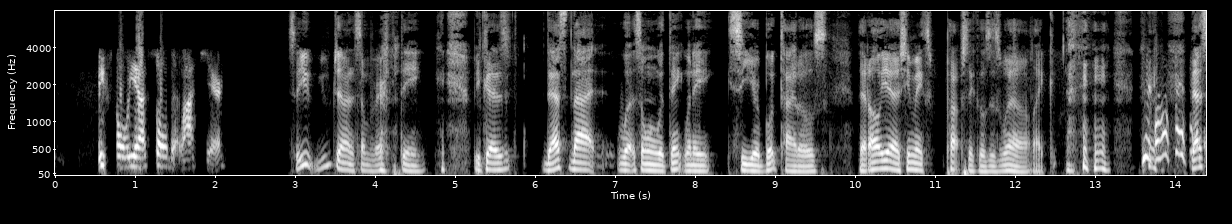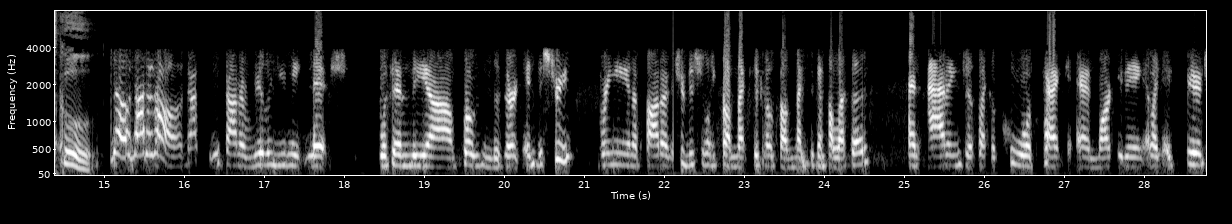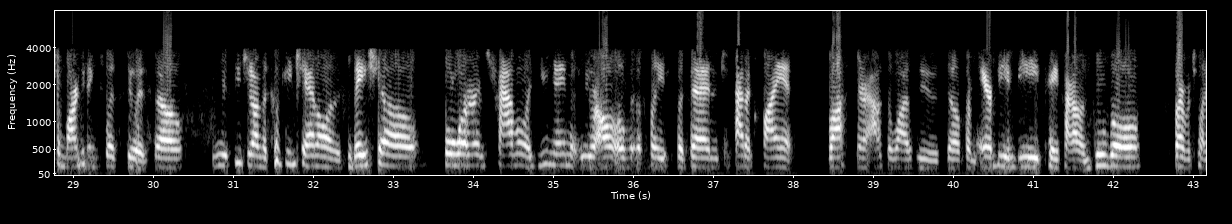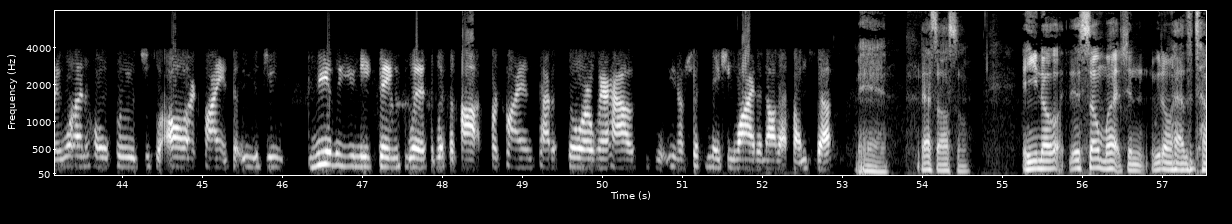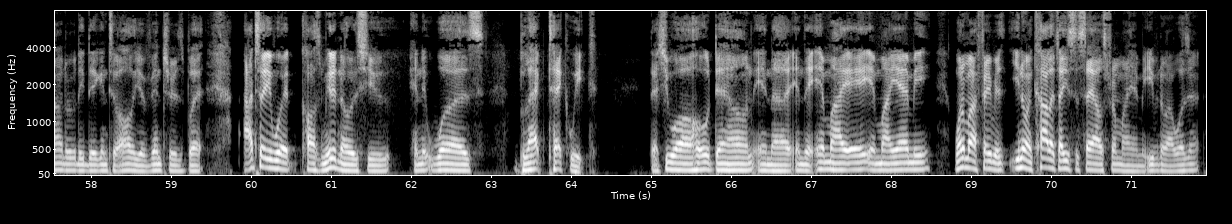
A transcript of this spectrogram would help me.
before we uh, sold it last year. So you you've done some of everything, because that's not what someone would think when they see your book titles that oh yeah she makes popsicles as well. Like that's cool. No not at all. That's we found a really unique niche within the uh, frozen dessert industry bringing in a product traditionally from mexico called mexican paletas and adding just like a cool tech and marketing like experiential marketing twist to it. So we were featured on the cooking channel and the today show Forbes, travel, like you name it, we were all over the place. But then just had a client roster out the wazoo. So from Airbnb, PayPal, and Google, Forever 21, Whole Foods, just with all our clients that we would do really unique things with with the pop for clients at a store, warehouse, you know, shipped nationwide and all that fun stuff. Man, that's awesome. And you know, there's so much, and we don't have the time to really dig into all your ventures. But I tell you what caused me to notice you, and it was Black Tech Week that you all hold down in uh, in the MIA in Miami. One of my favorites. You know, in college, I used to say I was from Miami, even though I wasn't.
